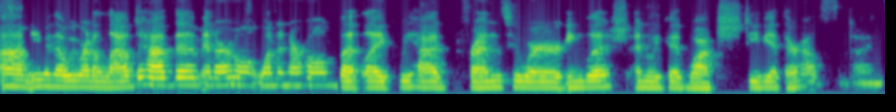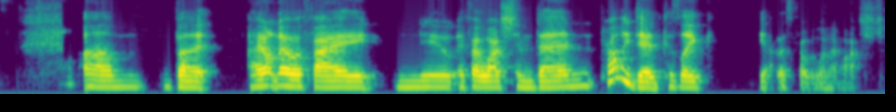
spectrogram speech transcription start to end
um, even though we weren't allowed to have them in our home, one in our home. But like we had friends who were English, and we could watch TV at their house sometimes. Um, but I don't know if I knew if I watched him then. Probably did because, like, yeah, that's probably when I watched.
